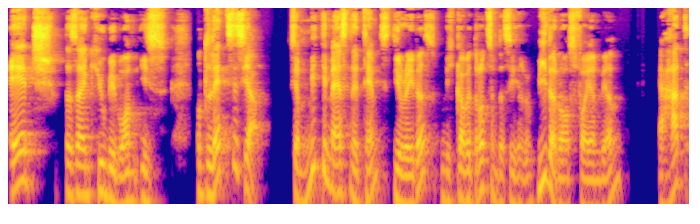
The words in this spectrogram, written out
edge, dass er ein QB 1 ist. Und letztes Jahr, sie haben mit die meisten Attempts, die Raiders, und ich glaube trotzdem, dass sie wieder rausfeuern werden. Er hat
